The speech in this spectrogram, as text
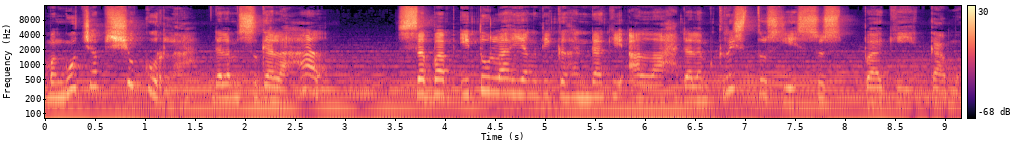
mengucap syukurlah dalam segala hal. Sebab itulah yang dikehendaki Allah dalam Kristus Yesus bagi kamu.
